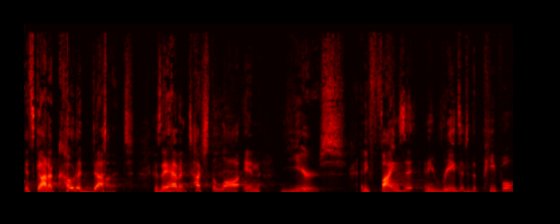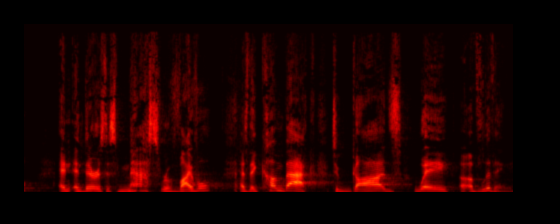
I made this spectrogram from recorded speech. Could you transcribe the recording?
It's got a coat of dust on it because they haven't touched the law in years. And he finds it and he reads it to the people. And, and there is this mass revival as they come back to God's way of living.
